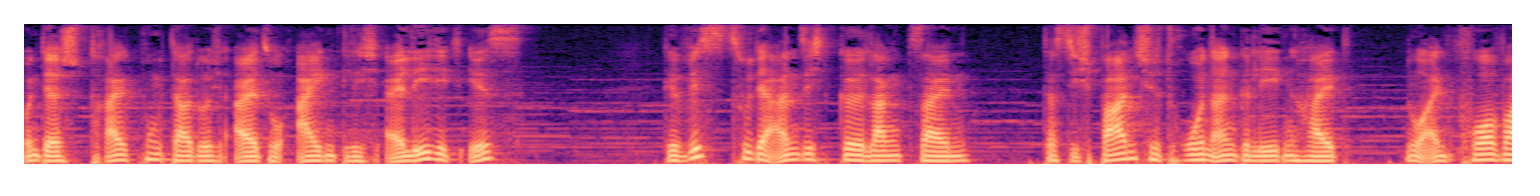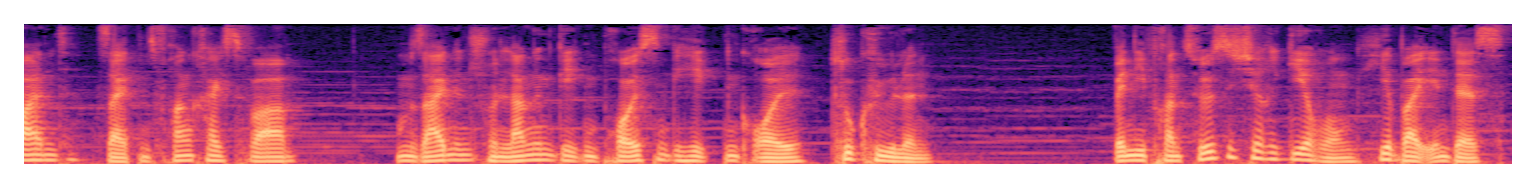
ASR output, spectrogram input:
und der Streitpunkt dadurch also eigentlich erledigt ist, gewiss zu der Ansicht gelangt sein, dass die spanische Thronangelegenheit nur ein Vorwand seitens Frankreichs war, um seinen schon lange gegen Preußen gehegten Groll zu kühlen. Wenn die französische Regierung hierbei indes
